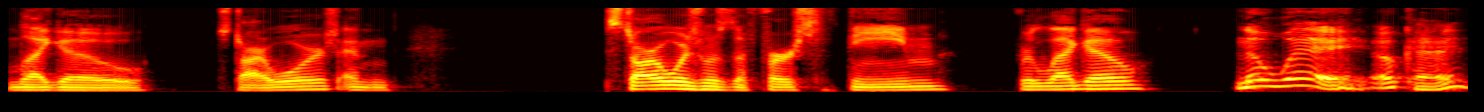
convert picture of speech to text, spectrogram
Lego Star Wars, and Star Wars was the first theme for Lego. No way. Okay.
